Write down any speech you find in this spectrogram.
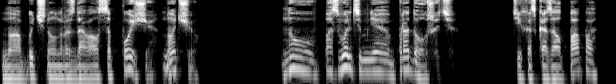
но обычно он раздавался позже, ночью. «Ну, позвольте мне продолжить», — тихо сказал папа,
